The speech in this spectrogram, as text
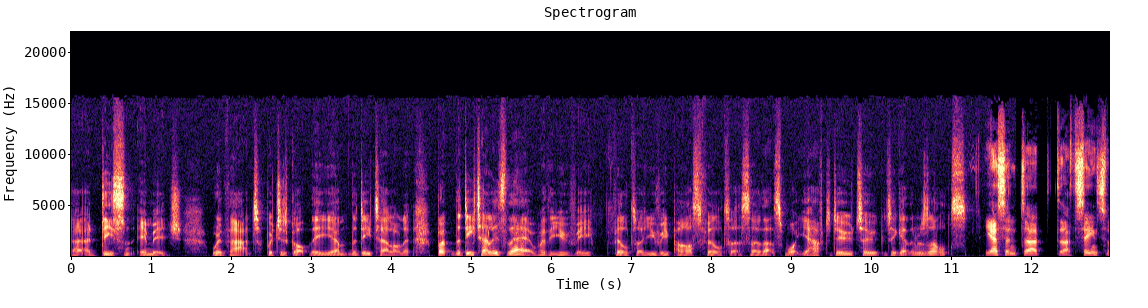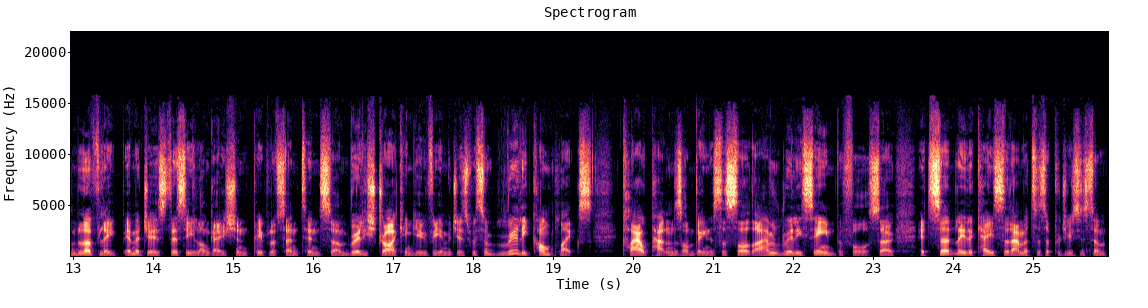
a decent image with that, which has got the um, the detail on it. But the detail is there with the UV filter, UV pass filter. So that's what you have to do to to get the results. Yes, and uh, I've seen some lovely images this elongation. People have sent in some really striking UV images with some really complex cloud patterns on Venus, the sort that I haven't really seen before. So it's certainly the case that amateurs are producing some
